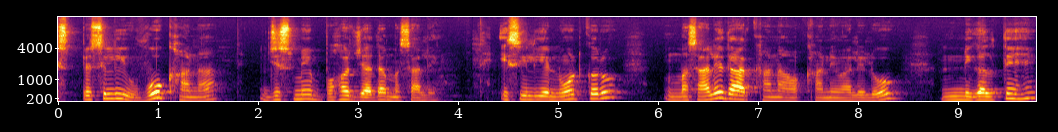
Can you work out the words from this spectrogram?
स्पेशली वो खाना जिसमें बहुत ज़्यादा मसाले हों। इसीलिए नोट करो, मसालेदार खाना, खाने वाले लोग निगलते हैं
